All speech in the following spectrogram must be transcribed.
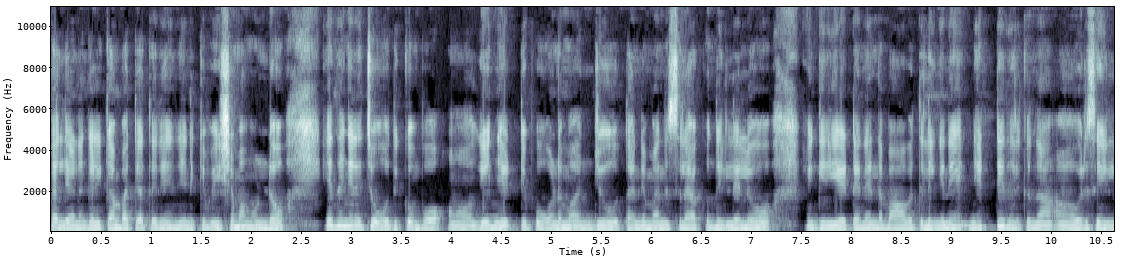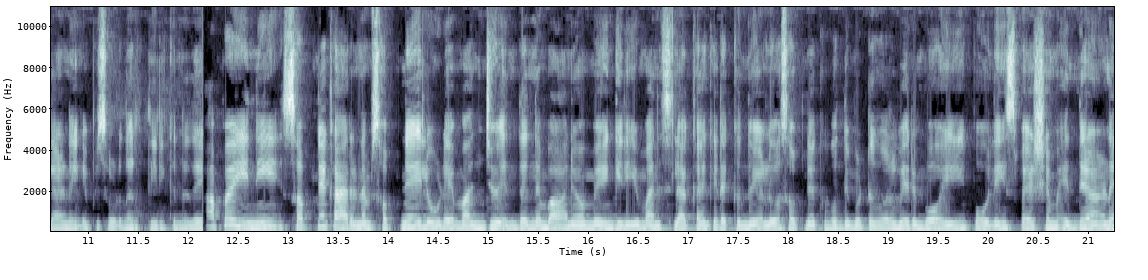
കല്യാണം കഴിക്കാൻ പറ്റാത്തതിന് എനിക്ക് വിഷമമുണ്ടോ എന്നിങ്ങനെ ചോദിക്കുമ്പോൾ ആകെ ഞെട്ടിപ്പോവാണ് മഞ്ജു. തന്നെ മനസ്സിലാക്കുന്നില്ലല്ലോ. ഗിരിയേട്ടൻ എന്ന ഭാവത്തിൽ ഇങ്ങനെ ഞെട്ടി നിൽക്കുന്ന ആ ഒരു സീനിലാണ് എപ്പിസോഡ് നിർത്തിയിരിക്കുന്നത്. അപ്പോൾ ഇനി സ്വപ്ന കാരണം സ്വപ്നയിലൂടെ മഞ്ജു എന്തെന്ന് ഭാനുവമ്മയും ഗിരിയും മനസ്സിലാക്കാൻ കിടക്കുന്നേ ഉള്ളൂ. സ്വപ്നക്ക് ബുദ്ധിമുട്ടുകൾ വരുമ്പോൾ ഈ പോലീസ് വേഷം എന്തിനാണ്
